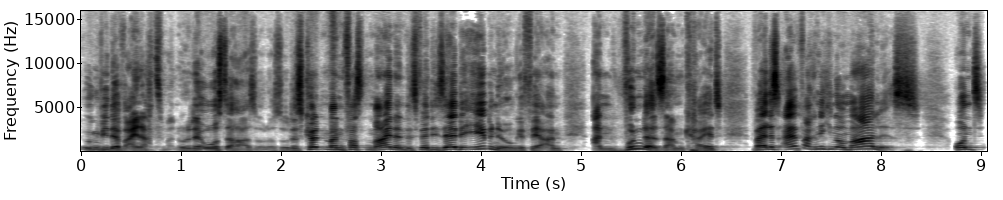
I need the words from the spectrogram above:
irgendwie der Weihnachtsmann oder der Osterhase oder so. Das könnte man fast meinen, das wäre dieselbe Ebene ungefähr an, an Wundersamkeit, weil es einfach nicht normal ist. Und,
